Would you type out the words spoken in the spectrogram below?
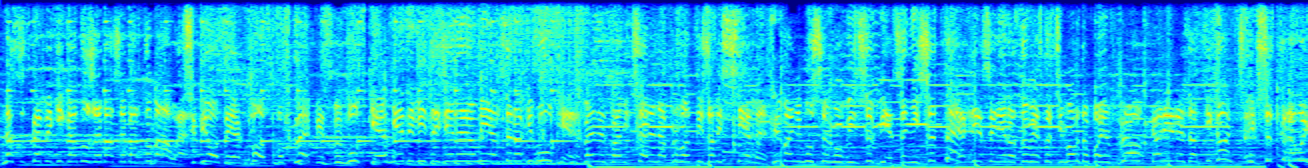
Nasze sklepy giga duże, wasze bardzo małe. Się wiozę jak boss po sklepie swym wózkiem. Kiedy widzę zieleń, omijam szerokim łukiem. Będę z wami szczery na promocji żaby ściemy. Chyba nie muszę mówić, że w bierze niższe ceny. Jak jeszcze nie rozumiesz, to ci mordo powiem wprost. Karierę żabki kończę i wszystko na mój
